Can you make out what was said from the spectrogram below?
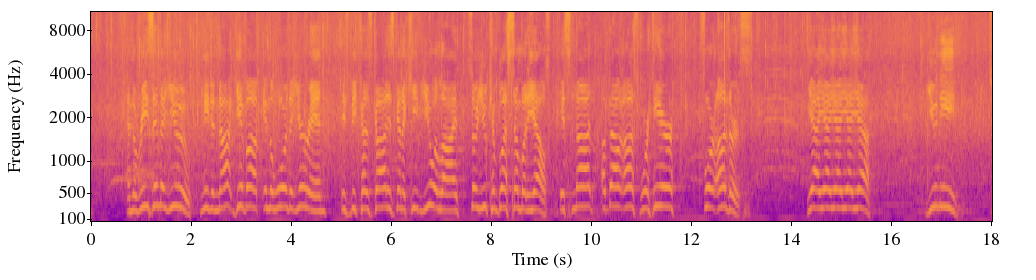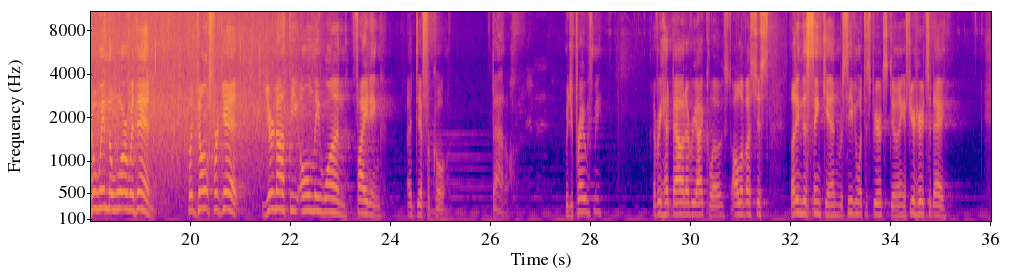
And the reason that you need to not give up in the war that you're in is because God is going to keep you alive so you can bless somebody else. It's not about us, we're here for others. Yeah, yeah, yeah, yeah, yeah. You need to win the war within. But don't forget, you're not the only one fighting a difficult battle. Would you pray with me? Every head bowed, every eye closed. All of us just letting this sink in, receiving what the Spirit's doing. If you're here today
